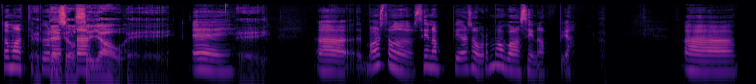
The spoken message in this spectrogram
Tomaattipyrettä. Ettei se ole se jauhe, ei. Ei. ei. Äh, maustamatonta sinappia, se on varmaan vaan sinappia. Äh,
